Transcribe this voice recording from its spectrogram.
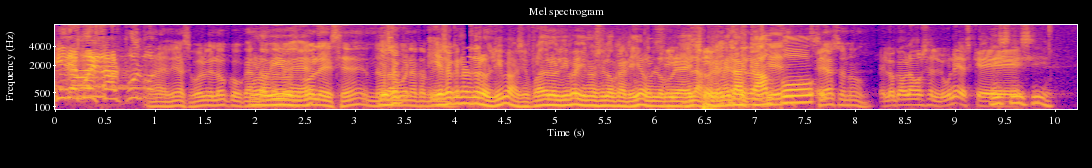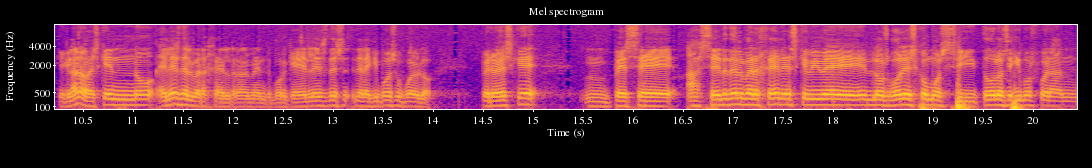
y demuestra el fútbol. Madre mía, se vuelve loco ¿Cómo cantando lo vive, los eh? goles, ¿eh? Y eso, Enhorabuena también. y eso que no es del Oliva. Si fuera del Oliva, yo no sé lo que haría, lo que hubiera La hecho. Que verdad meta al hacerlas bien, campo. seas o no. Es lo que hablamos el lunes, que, Sí, sí, sí. que claro, es que no, él es del Vergel realmente, porque él es de del equipo de su pueblo. Pero es que, mm, pese a ser del Vergel, es que vive los goles como si todos los equipos fueran...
